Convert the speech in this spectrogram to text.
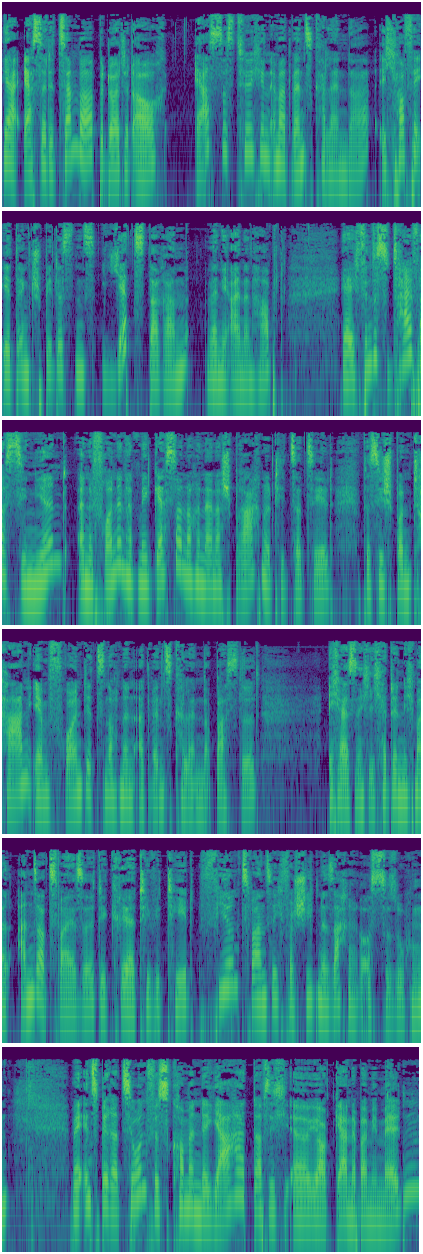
Ja, 1. Dezember bedeutet auch erstes Türchen im Adventskalender. Ich hoffe, ihr denkt spätestens jetzt daran, wenn ihr einen habt. Ja, ich finde es total faszinierend. Eine Freundin hat mir gestern noch in einer Sprachnotiz erzählt, dass sie spontan ihrem Freund jetzt noch einen Adventskalender bastelt ich weiß nicht, ich hätte nicht mal ansatzweise die Kreativität, 24 verschiedene Sachen rauszusuchen. Wer Inspiration fürs kommende Jahr hat, darf sich äh, ja gerne bei mir melden.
